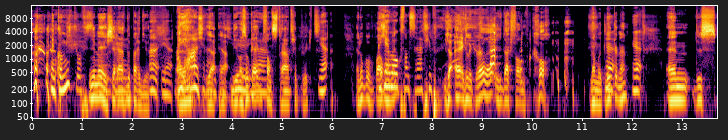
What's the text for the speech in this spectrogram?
Een komiek of zo. nee, nee, Gérard Nee. Depardieu. Ah, ja. Ah Eh, ja, Gérard ja, ja, Depardieu, die was ook eigenlijk van straat geplukt. Ja. En op een En bepaald jij moment... ook van straat gebruiken. Ja, eigenlijk wel. Hè. Ik dacht van, goh, dat moet lukken. Hè. Ja. En dus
